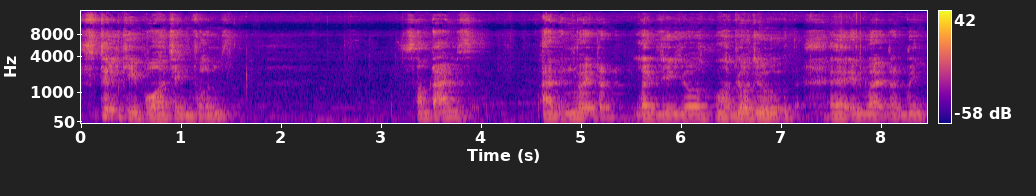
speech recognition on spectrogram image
still keep watching films. Sometimes I'm invited, like Jijo or Joju uh, invited me,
